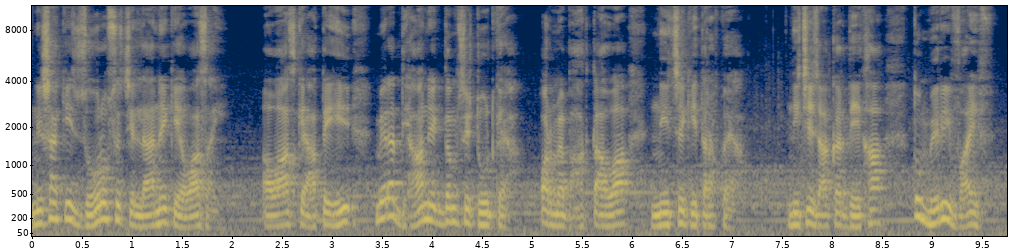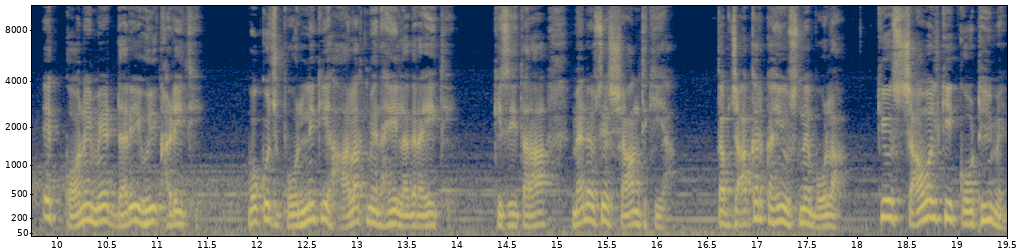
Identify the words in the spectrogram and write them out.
निशा की जोरों से चिल्लाने की आवाज़ आई। आवाज़ के आते ही मेरा ध्यान एकदम से टूट गया और मैं भागता हुआ नीचे की तरफ़ गया। नीचे जाकर देखा तो मेरी वाइफ एक कोने में डरी हुई खड़ी थी। वो कुछ बोलने की हालत में नहीं लग रही थी। किसी तरह मैंने उसे शांत किया। तब जाकर कहीं उसने बोला कि उस चावल की कोठी में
